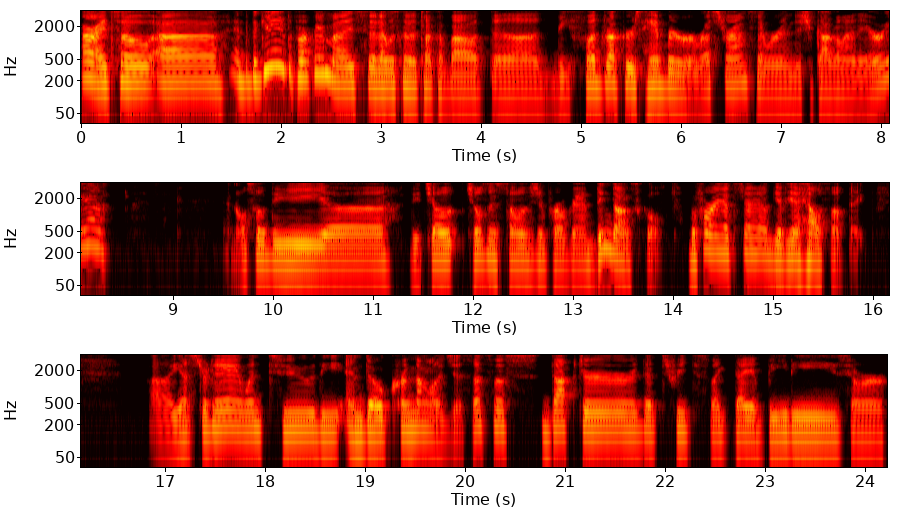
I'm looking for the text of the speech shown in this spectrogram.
all right. So uh, at the beginning of the program, I said I was going to talk about uh, the Fuddruckers hamburger restaurants that were in the Chicagoland area, and also the uh, the chil- children's television program Ding Dong School. Before I get started, I'll give you a health update. Uh, yesterday, I went to the endocrinologist. That's a doctor that treats like diabetes or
